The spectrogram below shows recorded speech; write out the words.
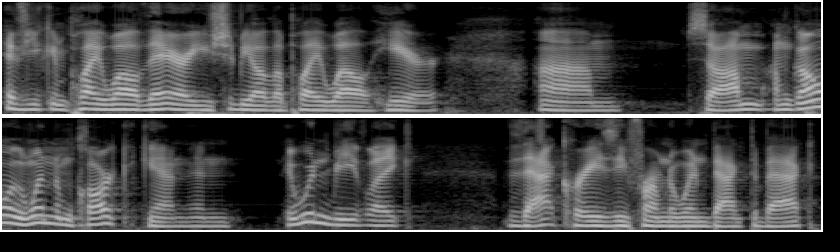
if you can play well there, you should be able to play well here. Um, so I'm I'm going with Wyndham Clark again, and it wouldn't be like that crazy for him to win back to back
